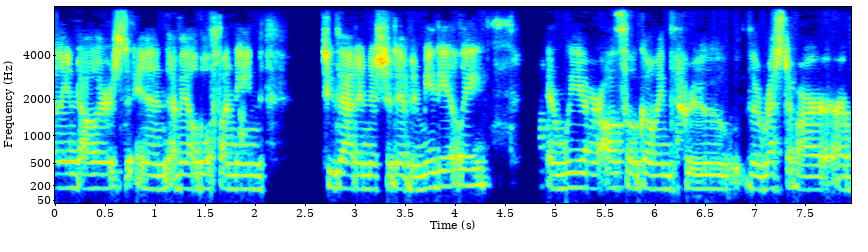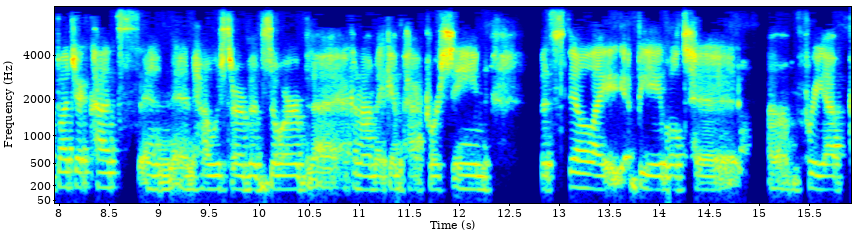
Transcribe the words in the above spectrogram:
million in available funding to that initiative immediately. And we are also going through the rest of our, our budget cuts and, and how we sort of absorb the economic impact we're seeing, but still I be able to um, free up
